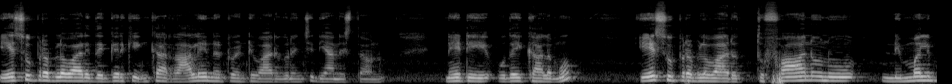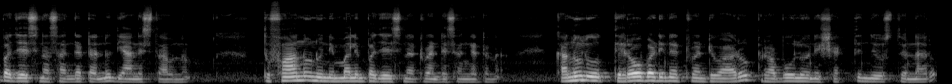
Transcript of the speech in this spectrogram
యేసు ప్రభుల వారి దగ్గరికి ఇంకా రాలేనటువంటి వారి గురించి ధ్యానిస్తూ ఉన్నాం. నేటి ఉదయకాలము యేసుప్రభుల వారు తుఫానును నిమ్మలింపజేసిన సంఘటనను ధ్యానిస్తూ ఉన్నాం. తుఫానును నిమ్మలింపజేసినటువంటి సంఘటన. కనులు తెరవబడినటువంటి వారు ప్రభువులోని శక్తిని చూస్తున్నారు.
